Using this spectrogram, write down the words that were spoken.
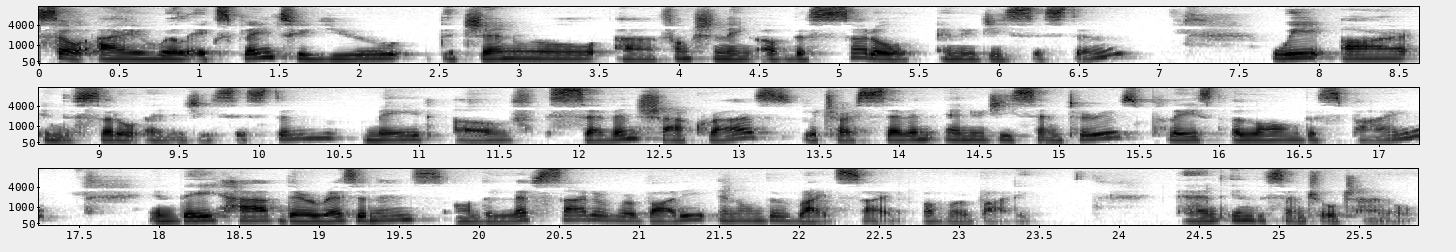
So I will explain to you the general uh, functioning of the subtle energy system. We are in the subtle energy system made of seven chakras, which are seven energy centers placed along the spine. And they have their resonance on the left side of our body and on the right side of our body and in the central channel.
